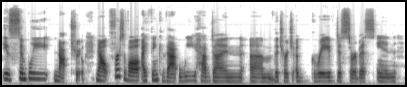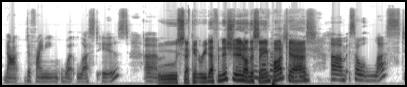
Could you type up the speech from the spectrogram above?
is simply not true. Now, first of all, I think that we have done um, the church a grave disservice in not defining what lust is. Um, Ooh, second redefinition Second on the same podcast. Um, so lust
